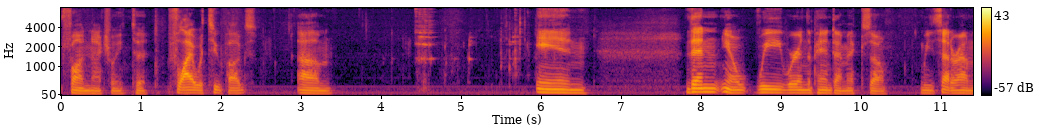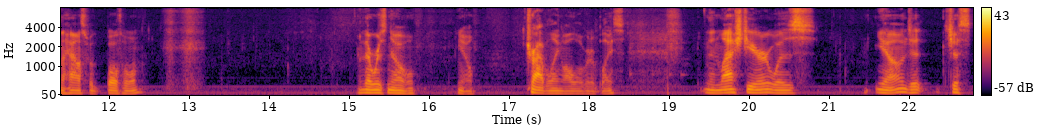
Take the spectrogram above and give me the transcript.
fun actually to fly with two pugs. Um, and then you know we were in the pandemic, so we sat around the house with both of them. There was no, you know, traveling all over the place. And then last year was, you know, just, just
